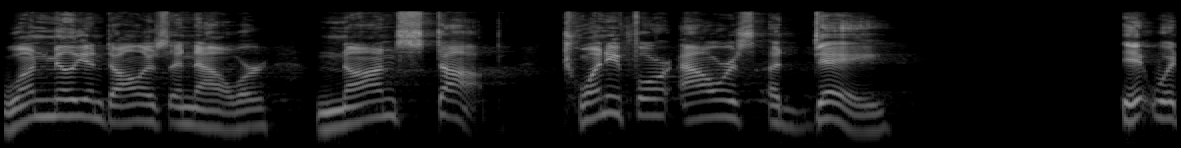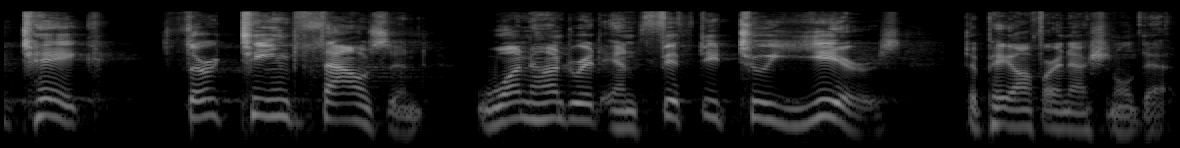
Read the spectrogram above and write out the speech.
$1 million an hour, nonstop, 24 hours a day, it would take 13,152 years to pay off our national debt.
